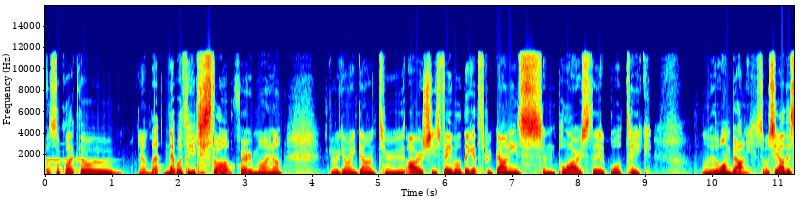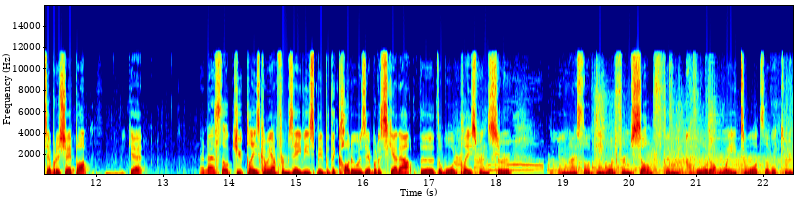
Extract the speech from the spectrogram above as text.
Does look like though, you know, net worth lead to start very minor. It's gonna be going down to RSG's favor. They get three bounties, and Polaris they will take only the one bounty. So we'll see how this is able to shape up. We get a nice little cute plays coming out from Xavier Mid with the KotL is able to scout out the the ward placements. So get a nice little D ward for himself and quarter way towards level two.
